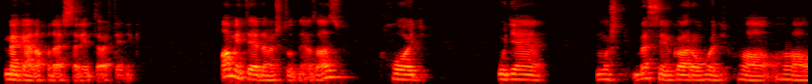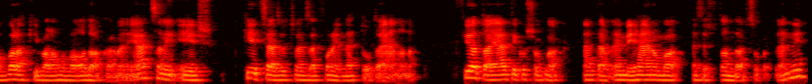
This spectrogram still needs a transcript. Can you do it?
Megállapodás szerint történik. Amit érdemes tudni az az, hogy ugye most beszéljünk arról, hogy ha, ha valaki valahova oda akar menni játszani, és 250 ezer forint nettót ajánlanak. Fiatal játékosoknak általában NBA3-ban ez egy standard szokott lenni,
